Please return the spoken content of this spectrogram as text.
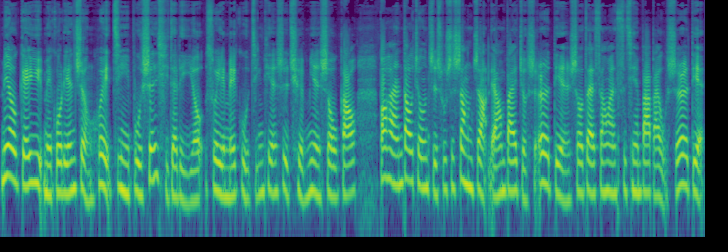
没有给予美国联准会进一步升息的理由，所以美股今天是全面收高，包含道琼指数是上涨两百九十二点，收在三万四千八百五十二点，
